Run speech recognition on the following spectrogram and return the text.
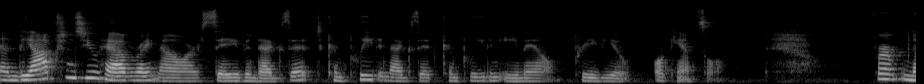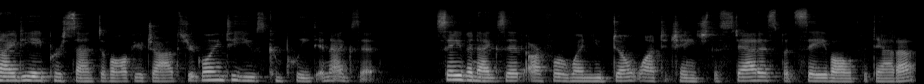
and the options you have right now are save and exit, complete and exit, complete an email, preview. or cancel. For 98% of all of your jobs, you're going to use complete and exit. Save and exit are for when you don't want to change the status but save all of the data.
